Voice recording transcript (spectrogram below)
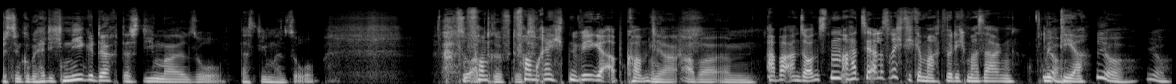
bisschen komisch. Hätte ich nie gedacht, dass die mal so, dass die mal so so vom, abdriftet. vom rechten Wege abkommt. ja, aber ähm, Aber ansonsten hat sie alles richtig gemacht, würde ich mal sagen. Mit ja, dir. Ja, ja.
